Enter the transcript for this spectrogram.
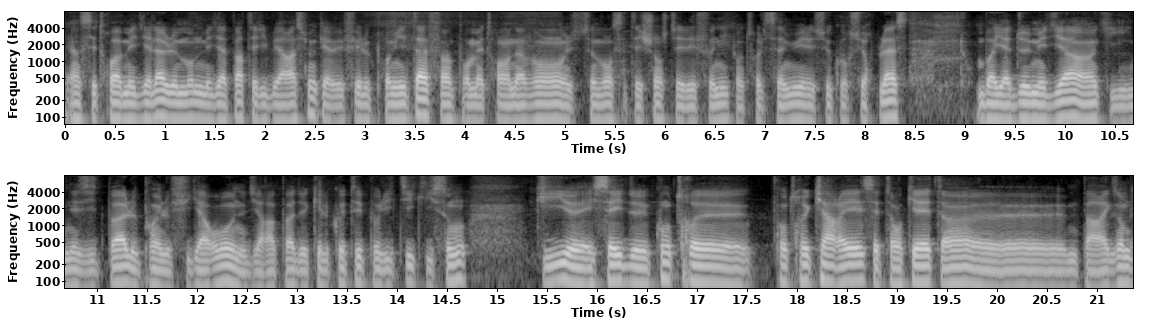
Et ces trois médias-là, Le Monde, Mediapart et Libération, qui avaient fait le premier taf hein, pour mettre en avant justement cet échange téléphonique entre le SAMU et les secours sur place. Bah, il y a deux médias hein, qui n'hésitent pas, Le Point et Le Figaro, on ne dira pas de quel côté politique ils sont, qui euh, essayent de contre, contrecarrer cette enquête. Hein, euh, par exemple,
